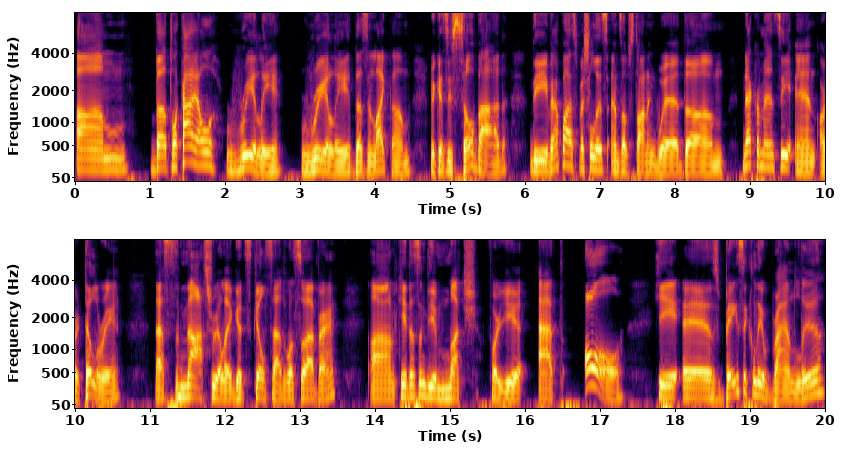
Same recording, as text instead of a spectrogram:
Um, but Vokial really, really doesn't like them because he's so bad. The vampire specialist ends up starting with um, necromancy and artillery. That's not really a good skill set whatsoever. Um, he doesn't do much for you at all. He is basically Ranloo,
